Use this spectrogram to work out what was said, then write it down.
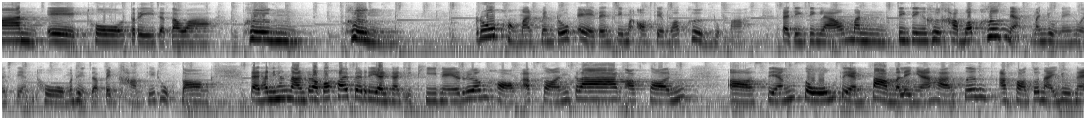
มัญเอกโทตรีจัตวา พึง พึง รูปของมันเป็นรูปเอกแต่จริงมันออกเสียงว่าพึงถูกปะ แต่จริง ๆ แล้วมันจริง ๆ คือคำว่าพึ่งเนี่ยมันอยู่ในหน่วยเสียงโทมันถึงจะเป็นคำที่ถูกต้อง แต่ทั้งนี้ทั้งนั้นเราก็ค่อยไปเรียนกันอีกทีในเรื่องของอักษรกลาง อักษรเสียงสูงเสียงต่ำอะไรเงี้ยค่ะ ซึ่งอักษรตัวไหนอยู่ใน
